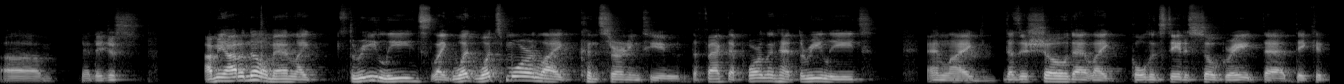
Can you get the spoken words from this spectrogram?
Um, yeah, they just. I mean, I don't know, man. Like three leads. Like what? What's more like concerning to you? The fact that Portland had three leads, and like, mm-hmm. does it show that like Golden State is so great that they could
